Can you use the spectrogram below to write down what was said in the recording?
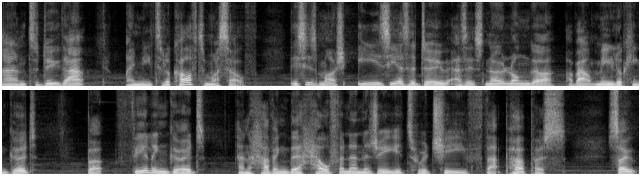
and to do that, I need to look after myself. This is much easier to do as it's no longer about me looking good, but feeling good and having the health and energy to achieve that purpose. So,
